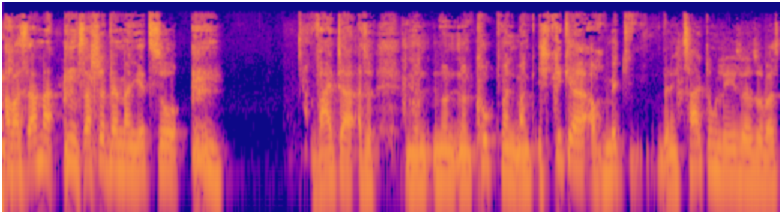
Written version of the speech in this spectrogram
Aber sag mal, Sascha, wenn man jetzt so weiter, also nun, nun, nun guckt man, man, ich krieg ja auch mit, wenn ich Zeitung lese oder sowas,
